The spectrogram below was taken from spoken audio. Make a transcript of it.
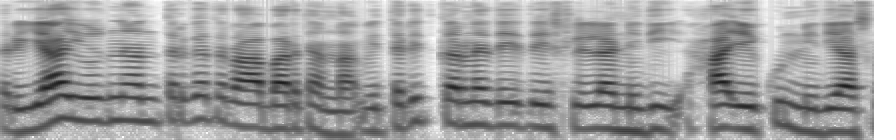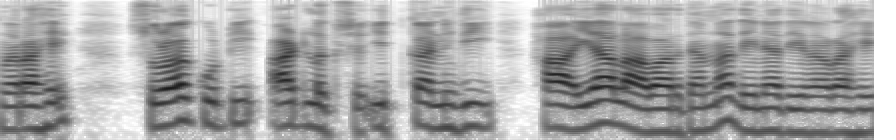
तर या योजनेअंतर्गत लाभार्थ्यांना वितरित करण्यात येत असलेला निधी हा एकूण निधी असणार आहे. सोळा कोटी आठ लक्ष इतका निधी हा या लाभार्थ्यांना देण्यात येणार आहे.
